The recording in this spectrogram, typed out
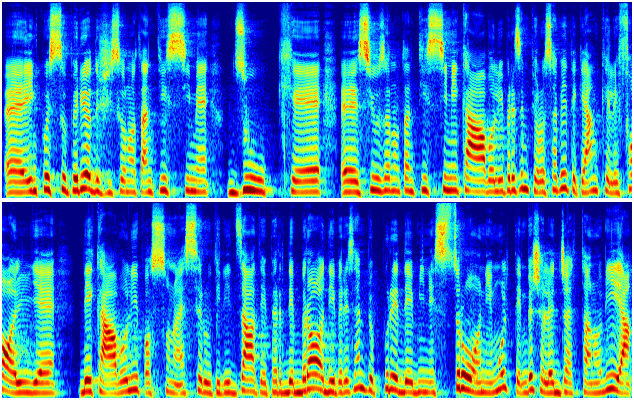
Eh, in questo periodo ci sono tantissime zucche, eh, si usano tantissimi cavoli. Per esempio, lo sapete che anche le foglie dei cavoli possono essere utilizzate per dei brodi, per esempio, oppure dei minestroni. Molte invece le gettano via,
